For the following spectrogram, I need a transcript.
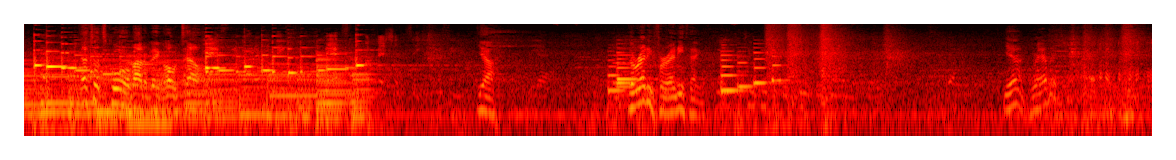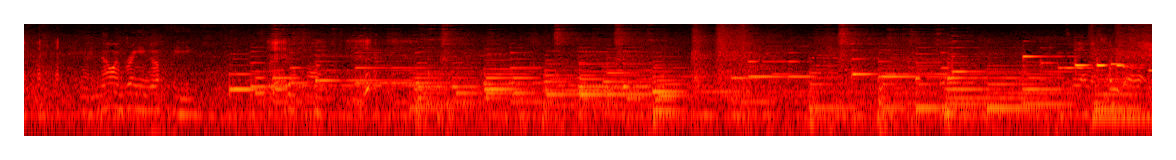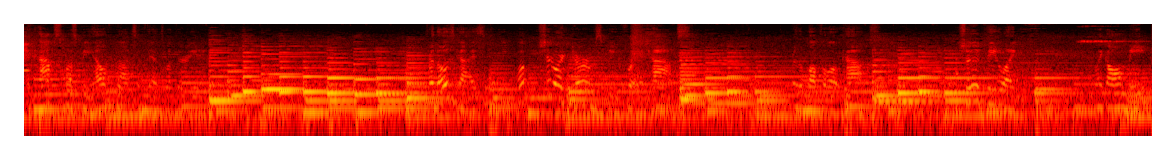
That's what's cool about a big hotel. Yes, they got everything. Maximum efficiency. Yeah. They're ready for anything. Yeah, grab it. Now I'm bringing up the cops must be health nuts if that's what they're eating. For those guys, what should hors d'oeuvres be for the cops? All meat?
